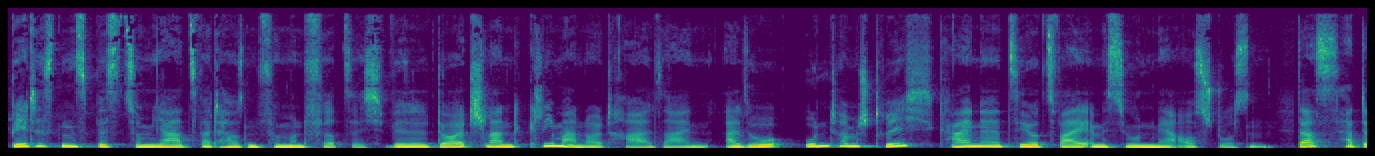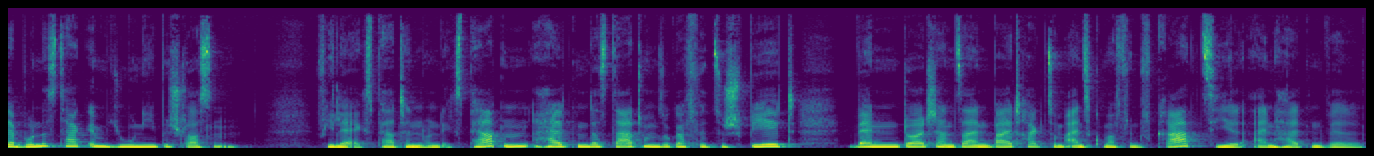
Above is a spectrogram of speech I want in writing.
Spätestens bis zum Jahr 2045 will Deutschland klimaneutral sein, also unterm Strich keine CO2-Emissionen mehr ausstoßen. Das hat der Bundestag im Juni beschlossen. Viele Expertinnen und Experten halten das Datum sogar für zu spät, wenn Deutschland seinen Beitrag zum 1,5 Grad Ziel einhalten will.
